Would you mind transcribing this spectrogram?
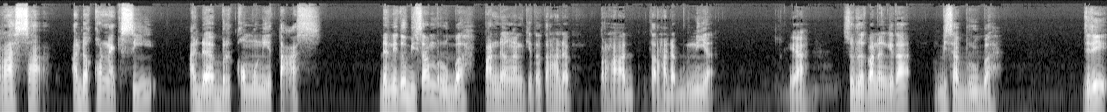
rasa ada koneksi, ada berkomunitas, dan itu bisa merubah pandangan kita terhadap terhadap dunia. Ya, sudut pandang kita bisa berubah. Jadi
